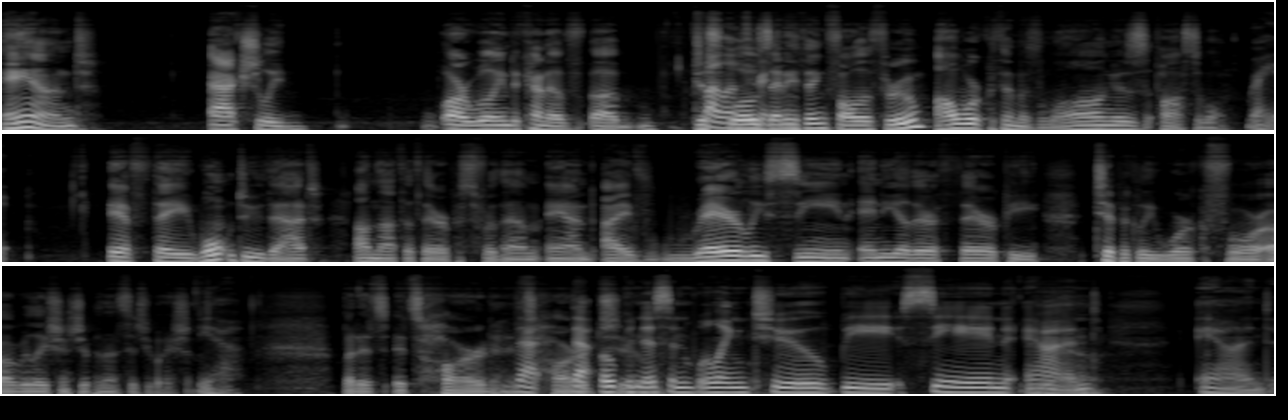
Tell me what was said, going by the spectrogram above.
and actually are willing to kind of uh, disclose through. anything, follow through, I'll work with them as long as possible. right. If they won't do that, I'm not the therapist for them. And I've rarely seen any other therapy typically work for a relationship in that situation. Yeah. But it's it's hard. It's that hard that to, openness and willing to be seen and and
